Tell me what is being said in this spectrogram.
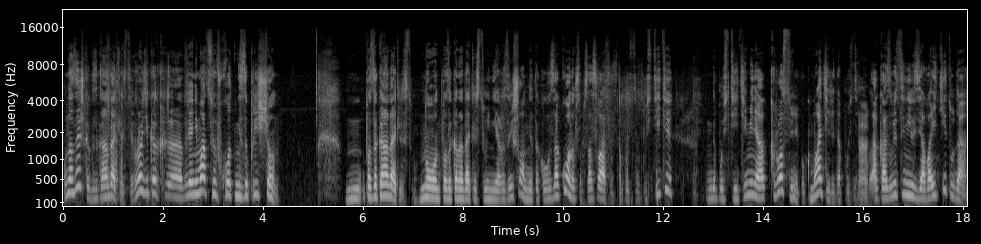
У нас, знаешь, как в законодательстве? Вроде как э, в реанимацию вход не запрещен по законодательству. Но он по законодательству и не разрешен. Нет такого закона, чтобы сослаться, допустим, пустите, допустите меня к родственнику, к матери, допустим. Да. Оказывается, нельзя войти туда.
